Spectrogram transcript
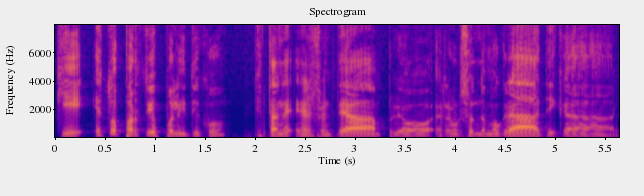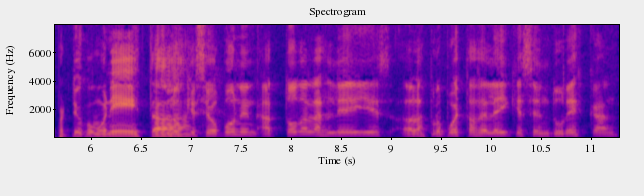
que estos partidos políticos que están en el Frente Amplio, en Revolución Democrática, el Partido Comunista, Los que se oponen a todas las leyes, a las propuestas de ley que se endurezcan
